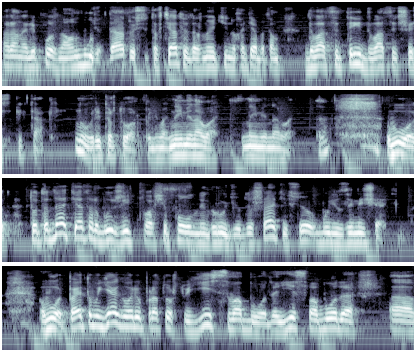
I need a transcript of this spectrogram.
рано или поздно он будет, да, то есть это в театре должно идти, ну, хотя бы там 23-26 спектаклей. Ну, репертуар, понимаете, наименование. наименование да? вот, то тогда театр будет жить вообще полной грудью дышать, и все будет замечательно. Вот, поэтому я говорю про то, что есть свобода, есть свобода, э,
